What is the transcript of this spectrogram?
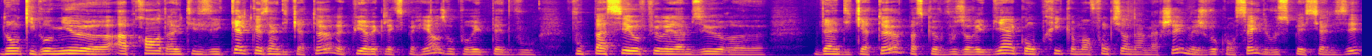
donc il vaut mieux euh, apprendre à utiliser quelques indicateurs et puis avec l'expérience vous pourrez peut-être vous, vous passer au fur et à mesure euh, d'indicateurs parce que vous aurez bien compris comment fonctionne un marché mais je vous conseille de vous spécialiser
